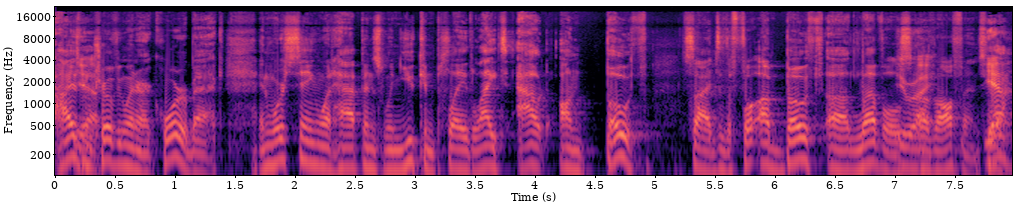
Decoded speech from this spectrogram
Heisman Yeah. Trophy winner at quarterback, and we're seeing what happens when you can play lights out on both sides of the fo- uh, both uh, levels right. of offense. Yeah.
